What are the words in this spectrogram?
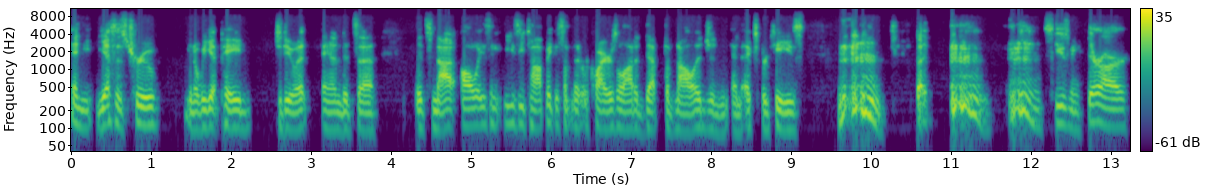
and yes it's true. You know we get paid to do it and it's a it's not always an easy topic. It's something that requires a lot of depth of knowledge and, and expertise. But excuse me there are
